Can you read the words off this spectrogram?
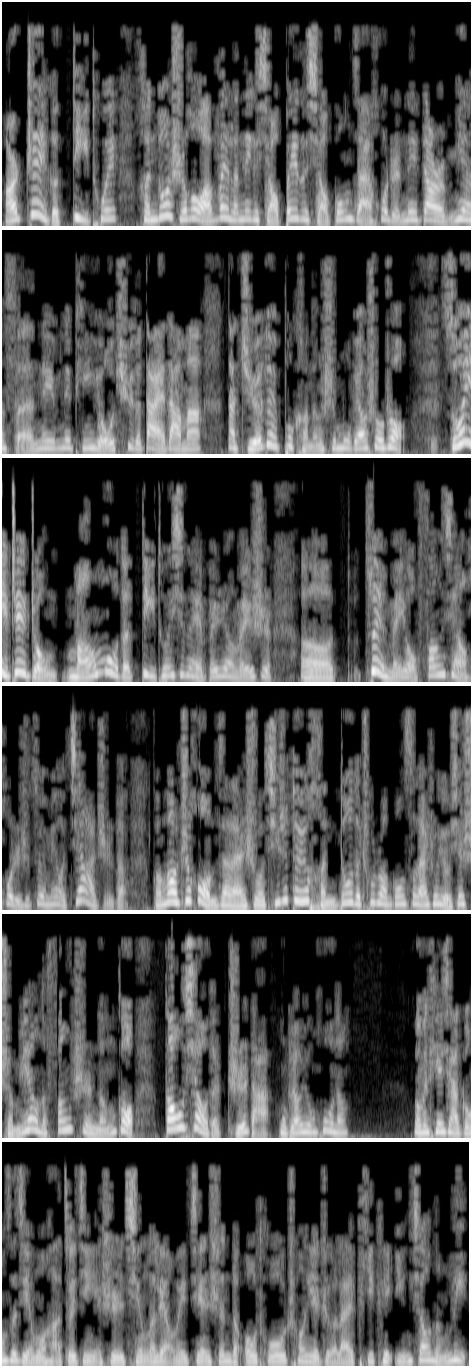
而这个地推，很多时候啊，为了那个小杯子、小公仔或者那袋儿面粉、那那瓶油去的大爷大妈，那绝对不可能是目标受众。所以这种盲目的地推，现在也被认为是呃最没有方向或者是最没有价值的。广告之后我们再来说，其实对于很多的初创公司来说，有些什么样的方式能够高效的直达目标用户呢？我们天下公司节目哈，最近也是请了两位健身的 O2O 创业者来 PK 营销能力。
